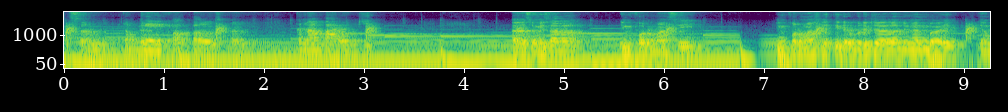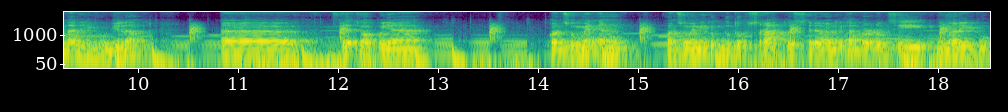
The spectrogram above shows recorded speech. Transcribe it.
besar Oke. dan fatal sekali. Kenapa rugi? Eh, semisal informasi informasinya tidak berjalan dengan baik, yang tadi ibu bilang, eh, kita cuma punya konsumen yang konsumen itu butuh 100 sedangkan kita produksi 5000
